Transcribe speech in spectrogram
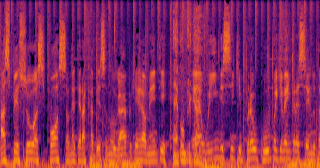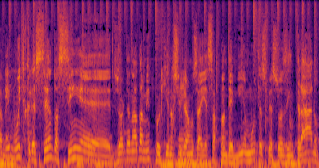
as pessoas possam né, ter a cabeça no lugar, porque realmente é complicado. É o índice que preocupa e que vem crescendo também. E muito crescendo assim, é, desordenadamente, porque nós tivemos aí essa pandemia, muitas pessoas entraram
